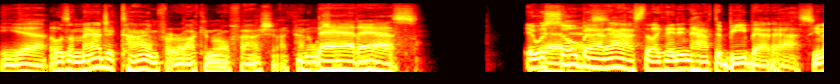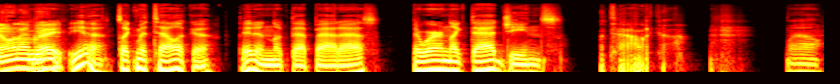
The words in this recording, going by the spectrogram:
Yeah. It was a magic time for rock and roll fashion. I kind of Badass. It was so Badass. badass that like they didn't have to be badass. You know what I mean? Right. Yeah. It's like Metallica. They didn't look that badass. They're wearing like dad jeans. Metallica. Wow.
